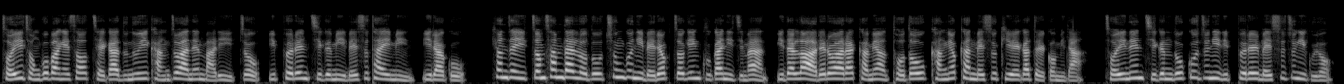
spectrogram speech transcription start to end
저희 정보방에서 제가 누누이 강조하는 말이 있죠. 리플은 지금이 매수 타이밍이라고. 현재 2.3달러도 충분히 매력적인 구간이지만 2달러 아래로 하락하면 더더욱 강력한 매수 기회가 될 겁니다. 저희는 지금도 꾸준히 리플을 매수 중이고요.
